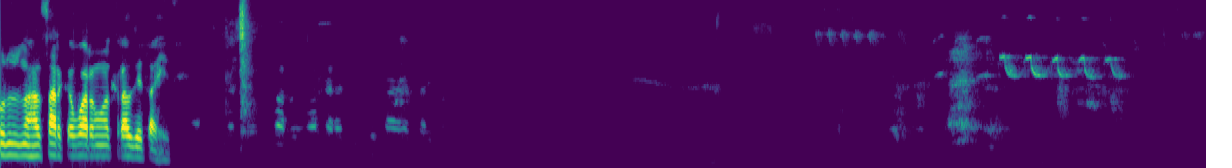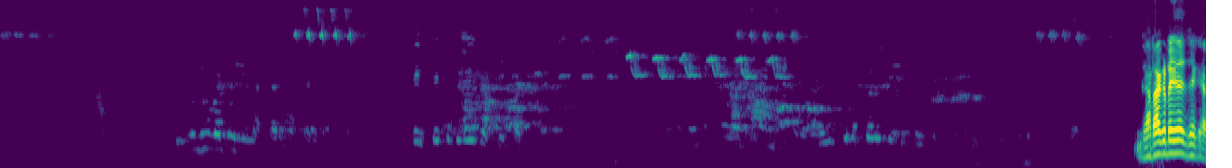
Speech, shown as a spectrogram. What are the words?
करून हा सारखा वारंवार त्रास देत आहेत. घराकडे जायचं का?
